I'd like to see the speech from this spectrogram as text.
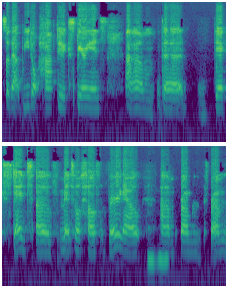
so that we don't have to experience um, the the extent of mental health burnout mm-hmm. um, from from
